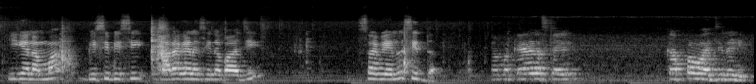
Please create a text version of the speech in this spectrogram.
ಈಗ ನಮ್ಮ ಬಿಸಿ ಬಿಸಿ ಮರಗೆಣಸಿನ ಬಾಜಿ ಸವಿಯಲು ಸಿದ್ಧ. ನಮ್ಮ ಕೇರಳ ಸ್ಟೈಲ್ ಕಪ್ಪ ಬಾಜಿ ರೆಡಿ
